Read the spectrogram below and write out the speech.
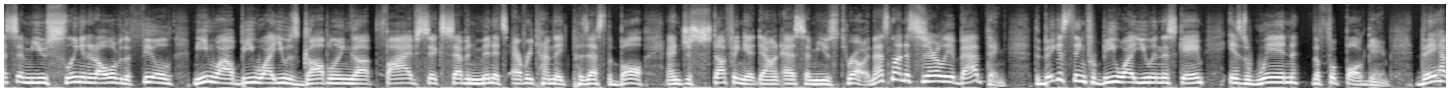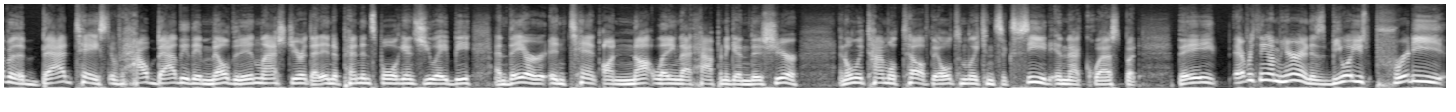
SMU slinging it all over the field. Meanwhile, BYU is gobbling up five, six, seven minutes every time they possess the ball and just stuffing it down SMU's throat. And that's not necessarily a bad thing. The biggest thing for BYU in this game is win the football game. They have a bad taste of how badly they melded in last year at that Independence Bowl against UAB, and they are intent on not letting that happen again this year. And only time will tell if they ultimately can succeed in that quest. But they, everything I'm hearing is BYU's pretty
